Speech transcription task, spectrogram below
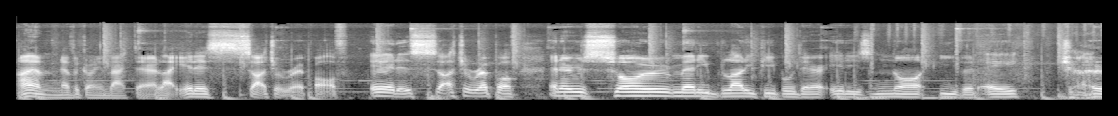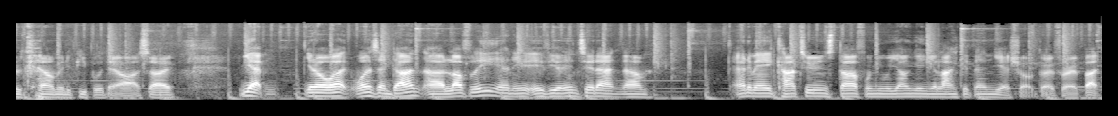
I am never going back there. Like, it is such a ripoff. It is such a ripoff. And there is so many bloody people there. It is not even a joke how many people there are. So, yeah, you know what? Once and done, uh, lovely. And if you're into that um, anime, cartoon stuff when you were younger and you like it, then yeah, sure, go for it. But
